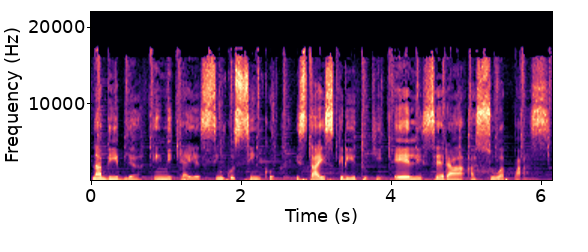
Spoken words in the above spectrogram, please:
Na Bíblia, em Miqueias 5:5, está escrito que ele será a sua paz.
